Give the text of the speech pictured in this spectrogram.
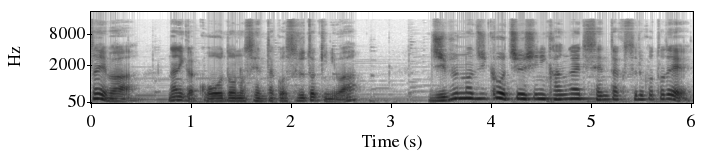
例えば何か行動の選択をするときには、自分の軸を中心に考えて選択することで、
